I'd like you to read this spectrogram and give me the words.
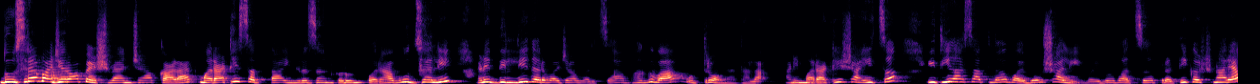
दुसऱ्या बाजीराव पेशव्यांच्या काळात मराठी सत्ता इंग्रजांकडून पराभूत झाली आणि दिल्ली दरवाजावरचा भगवा उतरवण्यात आला. आणि मराठी शाहीचं इतिहासातलं वैभवशाली वैभवाचं प्रतीक असणाऱ्या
